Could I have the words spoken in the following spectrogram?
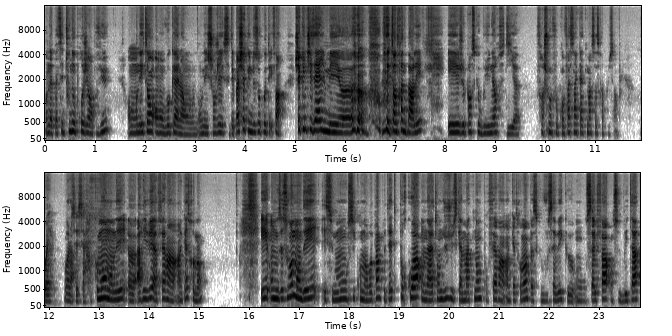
On a passé tous nos projets en revue en étant en vocal, hein, on, échangeait, c'était pas chacune de son côté, enfin chacune chez elle, mais on était en train de parler. Et je pense qu'au bout d'une heure, on se dit, franchement, il faut qu'on fasse un quatre mains, ça sera plus simple. Ouais, voilà. C'est ça. Comment on en est euh, arrivé à faire un, quatre mains. Et on nous a souvent demandé, et c'est le moment aussi qu'on en reparle peut-être, pourquoi on a attendu jusqu'à maintenant pour faire un, quatre mains, parce que vous savez qu'on s'alpha, on se bêta,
